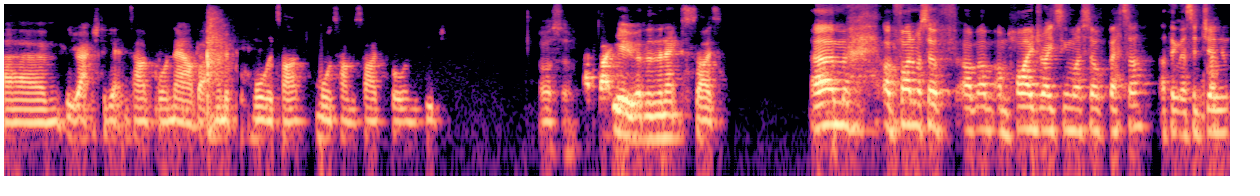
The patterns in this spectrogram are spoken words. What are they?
Um, that you're actually getting time for now, but I'm going to put more time, more time aside for in the future. Awesome. How about you, other than exercise? Um, I'm finding myself, I'm, I'm, hydrating myself better. I think that's a general,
